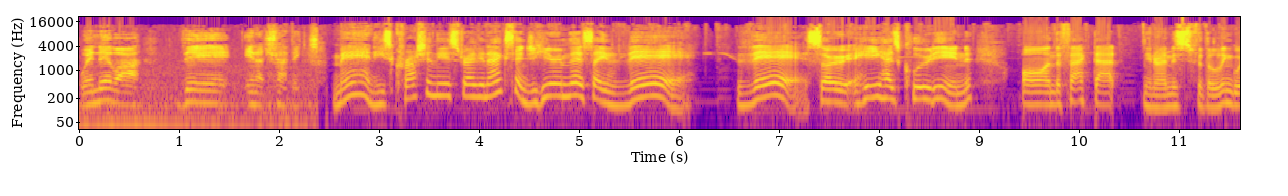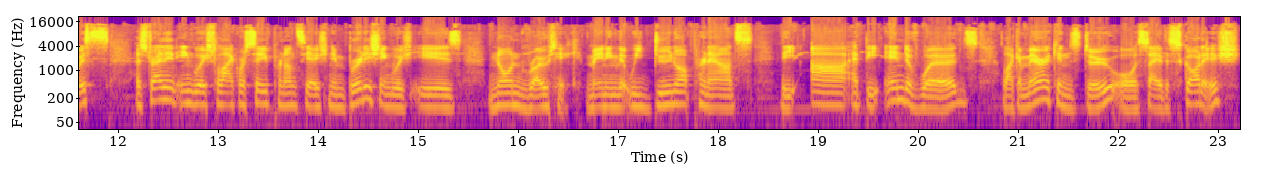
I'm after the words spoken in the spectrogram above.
whenever they're in a traffic. Man, he's crushing the Australian accent. You hear him there say there, there. So he has clued in on the fact that, you know, and this is for the linguists, Australian English, like received pronunciation in British English, is non rhotic, meaning that we do not pronounce the R at the end of words like Americans do, or say the Scottish,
